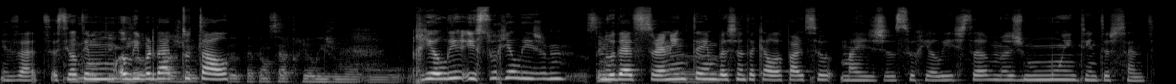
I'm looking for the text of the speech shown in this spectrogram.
Exato. Assim E ele tem último a liberdade total. que Até tem um certo realismo. O, Reali e surrealismo. Sim. No Dead Stranding tem Eh, bastante aquela parte mais surrealista, mas muito interessante.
